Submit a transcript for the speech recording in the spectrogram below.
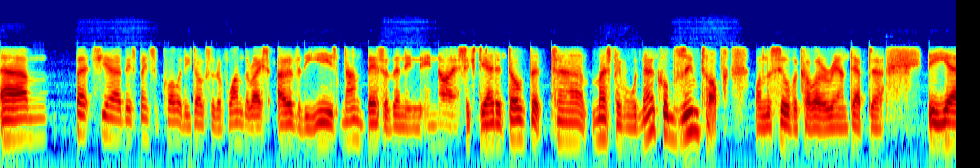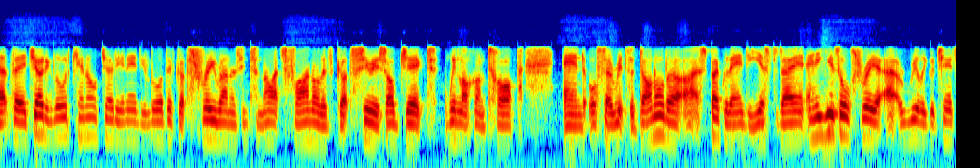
Um, but yeah, there's been some quality dogs that have won the race over the years. None better than in, in 1968. A dog that uh, most people would know called Zoom Top won the silver collar around Dapto. The uh, the Jody Lord kennel, Jody and Andy Lord, they've got three runners in tonight's final. They've got Serious Object, Winlock on top, and also Ritzer Donald. Uh, I spoke with Andy yesterday, and he gives all three a, a really good chance.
